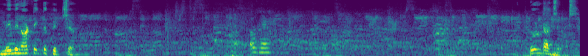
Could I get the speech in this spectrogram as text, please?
Maybe not take the picture. Okay. Don't touch it.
